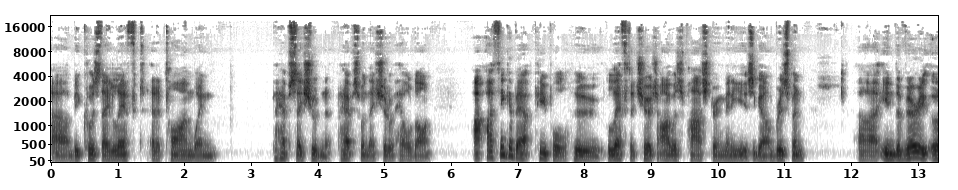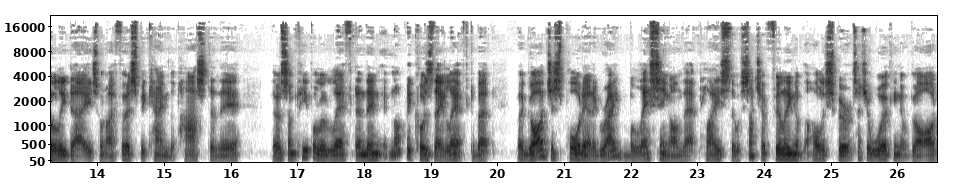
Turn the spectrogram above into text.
uh, because they left at a time when perhaps they shouldn't have, perhaps when they should have held on. I, think about people who left the church I was pastoring many years ago in Brisbane. Uh, in the very early days when I first became the pastor there, there were some people who left, and then not because they left, but but God just poured out a great blessing on that place. There was such a filling of the Holy Spirit, such a working of God.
